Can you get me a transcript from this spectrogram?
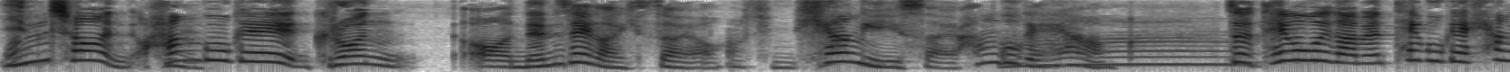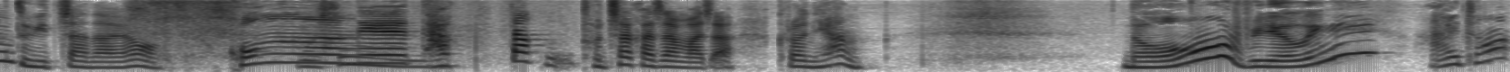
인천 한국에 그런 어 냄새가 있어요. 아? 향이 있어요. 한국의 향. 그래서 태국에 가면 태국의 향도 있잖아요. 공항에 무슨- 딱, 딱 도착하자마자 그런 향. No, really? I don't.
